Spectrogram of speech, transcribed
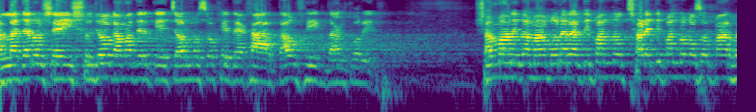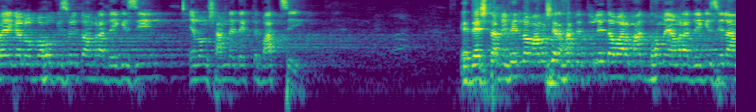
আল্লাহ যেন সেই সুযোগ আমাদেরকে চর্ম চোখে দেখার তাওফিক দান করেন। সম্মানিত মা বোনেরা, তিপান্ন, সাড়ে তিপান্ন বছর পার হয়ে গেল, বহু কিছুই তো আমরা দেখেছি। এবং সামনে দেখতে পাচ্ছি, এ দেশটা বিভিন্ন মানুষের হাতে তুলে দেওয়ার মাধ্যমে আমরা দেখেছিলাম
